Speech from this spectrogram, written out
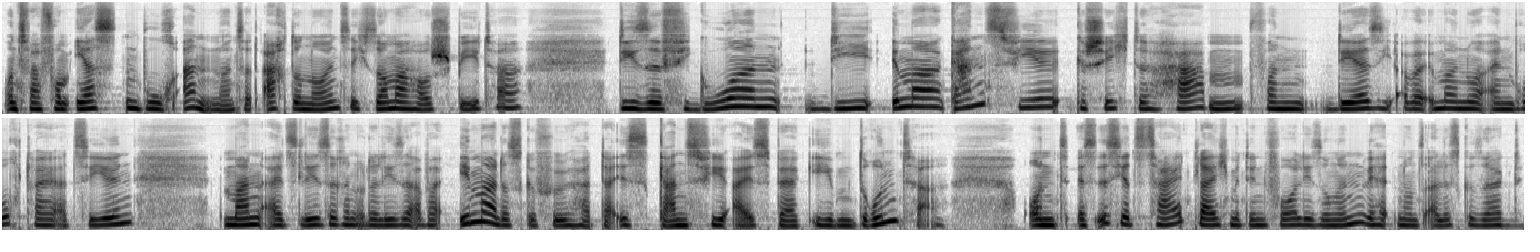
Und zwar vom ersten Buch an, 1998, Sommerhaus später diese Figuren, die immer ganz viel Geschichte haben, von der sie aber immer nur einen Bruchteil erzählen, man als Leserin oder Leser aber immer das Gefühl hat, da ist ganz viel Eisberg eben drunter. Und es ist jetzt zeitgleich mit den Vorlesungen, wir hätten uns alles gesagt,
